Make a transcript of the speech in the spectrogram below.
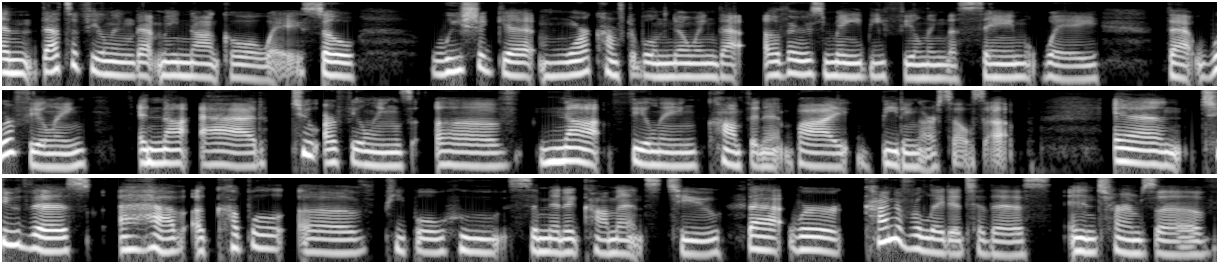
And that's a feeling that may not go away. So we should get more comfortable knowing that others may be feeling the same way that we're feeling and not add to our feelings of not feeling confident by beating ourselves up. And to this, I have a couple of people who submitted comments to that were kind of related to this in terms of,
